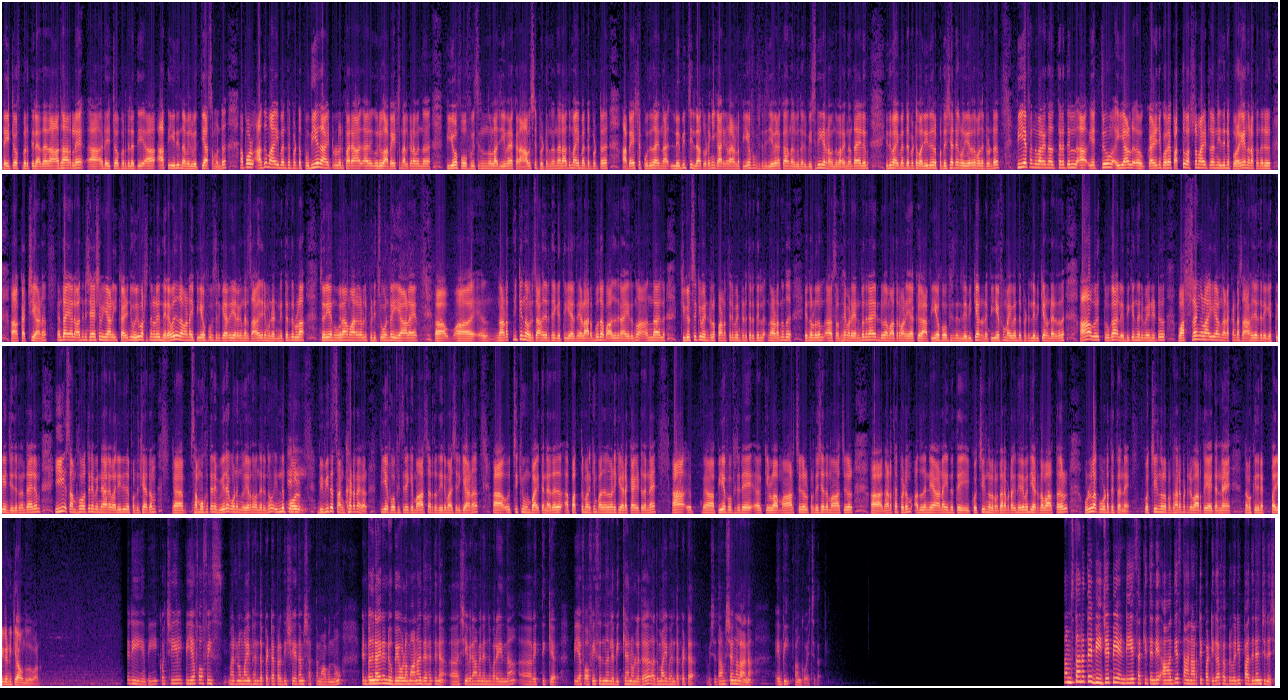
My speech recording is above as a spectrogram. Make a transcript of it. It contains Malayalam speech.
ഡേറ്റ് ഓഫ് ബർത്തിലെ അതായത് ആധാറിലെ ഡേറ്റ് ഓഫ് ബർത്തിലെ ആ- തീയതി തമ്മിൽ വ്യത്യാസമുണ്ട്. അപ്പോൾ അതുമായി ബന്ധപ്പെട്ട് പുതിയതായിട്ടുള്ള ഒരു പരാ ഒരു അപേക്ഷ നൽകണമെന്ന് പി എഫ് ഓഫീസിൽ നിന്നുള്ള ജീവനക്കാർ ആവശ്യപ്പെട്ടിരുന്നു. എന്നാൽ അതുമായി ബന്ധപ്പെട്ട് അപേക്ഷ പുതുതായി ലഭിച്ചില്ല. തുടങ്ങിയ കാര്യങ്ങളാണ് പി എഫ് ഓഫീസിൽ ജീവനക്കാർ നൽകുന്ന ഒരു വിശദീകരണം എന്ന് പറയുന്നത്. എന്തായാലും ഇതുമായി ബന്ധപ്പെട്ട് വലിയ രീതിയിൽ പ്രതിഷേധങ്ങൾ ഉയർന്നു വന്നിട്ടുണ്ട്. പി എഫ് എന്ന് പറയുന്ന അത്തരത്തിൽ ഏറ്റവും ഇയാൾ കഴിഞ്ഞ കുറെ പത്ത് വർഷമായിട്ട് തന്നെ ഇതിന്റെ പുറകെ നടക്കുന്ന ഒരു കക്ഷിയാണ്. എന്തായാലും അതിനുശേഷം ഇയാൾ ഈ കഴിഞ്ഞ ഒരു വർഷത്തിനുള്ളിൽ നിരവധി തവണ ഈ പി എഫ് ഓഫീസിൽ കയറി ഇറങ്ങുന്ന ഒരു സാഹചര്യം ഉണ്ടായിട്ടുണ്ട് ഇത്തരത്തിലുള്ള ചെറിയ നൂലാമാലകളിൽ പിടിച്ചുകൊണ്ട് ഇയാളെ നടത്തിക്കുന്ന ഒരു സാഹചര്യത്തേക്ക് എത്തുകയായിരുന്നു. ഇയാൾ അർബുദ ബാധിതനായിരുന്നു എന്തായാലും ചികിത്സയ്ക്ക് വേണ്ടിയുള്ള പണത്തിന് വേണ്ടി ഇത്തരത്തിൽ നടന്നത് എന്നുള്ളതും ശ്രദ്ധേയമാണ്. എൺപതിനായിരം രൂപ മാത്രമാണ് ഇയാൾക്ക് ആ പി എഫ് ഓഫീസിൽ നിന്ന് ലഭിക്കാനുണ്ട്. പി എഫുമായി ബന്ധപ്പെട്ട് ലഭിക്കാനുണ്ടായിരുന്നത്. ആ ഒരു തുക ലഭിക്കുന്നതിന് വേണ്ടിയിട്ട് വർഷങ്ങളായി ഇയാൾ നടക്കേണ്ട സാഹചര്യത്തിലേക്ക് എത്തുകയും ചെയ്തിരുന്നു. എന്തായാലും ഈ സംഭവത്തിന് പിന്നാലെ വലിയ രീതിയിൽ പ്രതിഷേധം സമൂഹത്തിന്റെ വിവിധ കോണിൽ നിന്ന് ഉയർന്നു വന്നിരുന്നു. ഇന്നിപ്പോൾ വിവിധ സംഘടനകൾ പി എഫ് ഓഫീസിലേക്ക് മാർച്ച് നടത്താൻ തീരുമാനിച്ചിരിക്കുകയാണ്. ഉച്ചയ്ക്ക് മുമ്പായി തന്നെ അതായത് പത്ത് മണിക്കും പതിനൊന്ന് മണിക്കും ഇടയ്ക്കായിട്ട് തന്നെ ആ പി എഫ് ഓഫീസിലേക്കുള്ള മാർച്ചുകൾ പ്രതിഷേധ മാർച്ചുകൾ നടത്തപ്പെടും. അതുതന്നെയാണ് ഇന്നത്തെ ഈ കൊച്ചിയിൽ നിന്നുള്ള പ്രധാനപ്പെട്ട നിരവധിയായിട്ടുള്ള വാർത്തകൾ ഉള്ള കൂട്ടത്തിൽ തന്നെ കൊച്ചിയിൽ നിന്നുള്ള പ്രധാനപ്പെട്ട ഒരു വാർത്തയായി തന്നെ നമുക്കിതിനെ പരിഗണിക്കാവുന്നതുമാണ് ശരി എബി. കൊച്ചിയിൽ പി എഫ് ഓഫീസ് മരണവുമായി ബന്ധപ്പെട്ട പ്രതിഷേധം ശക്തമാകുന്നു. എൺപതിനായിരം രൂപയോളമാണ് അദ്ദേഹത്തിന് ശിവരാമൻ എന്ന് പറയുന്ന വ്യക്തിക്ക് പി എഫ് ഓഫീസിൽ നിന്ന് ലഭിക്കാനുള്ളത്. അതുമായി ബന്ധപ്പെട്ട വിശദാംശങ്ങളാണ് എബി പങ്കുവച്ചത്. സംസ്ഥാനത്തെ B J P N D A സഖ്യത്തിന്റെ ആദ്യ സ്ഥാനാർത്ഥി പട്ടിക ഫെബ്രുവരി പതിനഞ്ചിന്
